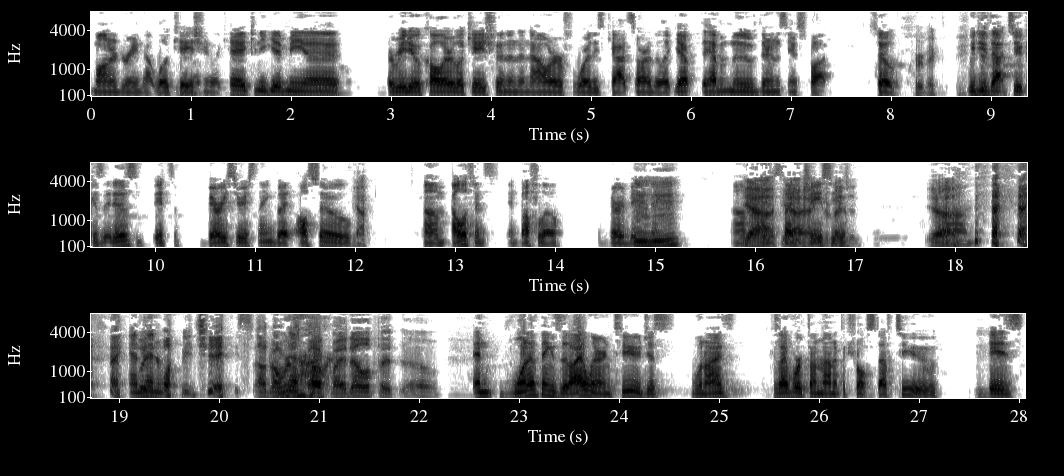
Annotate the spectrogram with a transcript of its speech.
monitoring that location. You're like, hey, can you give me a, a radio collar location in an hour for where these cats are? They're like, yep, they haven't moved. They're in the same spot. So Perfect. we do that too because it is it's a very serious thing, but also Yeah. um, elephants and buffalo, a very big thing. Mhm. Um, yeah, they yeah, to chase you. imagine. Yeah. Um, I and then- want to be chased on No. by an elephant. And one of the things that I learned too, just when I, because I've worked on mounted patrol stuff too, Mhm. is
